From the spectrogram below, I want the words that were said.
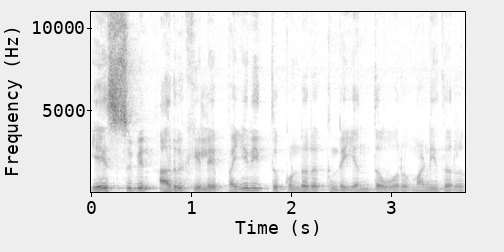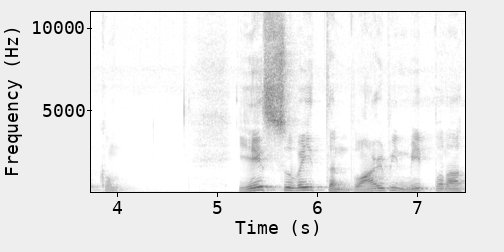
இயேசுவின் அருகிலே பயணித்து கொண்டிருக்கின்ற எந்த ஒரு மனிதருக்கும் இயேசுவை தன் வாழ்வின் மீட்பராக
